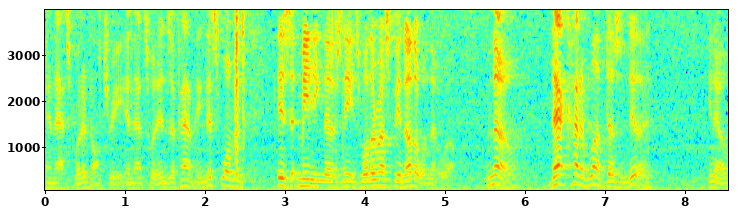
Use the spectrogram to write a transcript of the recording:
And that's what adultery, and that's what ends up happening. This woman isn't meeting those needs. Well, there must be another one that will. No, that kind of love doesn't do it. You know,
